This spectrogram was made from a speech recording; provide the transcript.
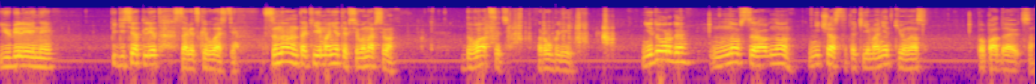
юбилейные. 50 лет советской власти. Цена на такие монеты всего-навсего 20 рублей. Недорого, но все равно не часто такие монетки у нас попадаются.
